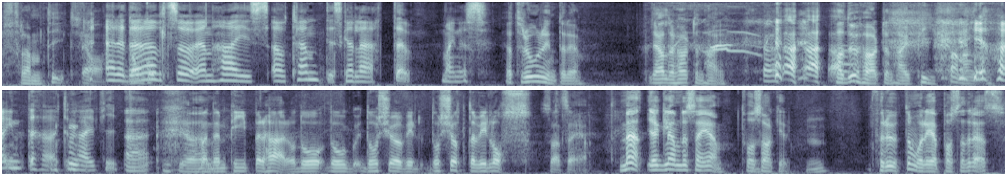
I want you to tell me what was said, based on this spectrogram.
framtid. Ja, Är det de där går- alltså en hajs autentiska läte, Magnus? Jag tror inte det. Jag har aldrig hört en haj. Har du hört en haj pipa någon? Jag har inte hört en. Nej, inte jag. Men den piper här och då, då, då kör vi, då köttar vi loss så att säga. Men jag glömde säga två saker. Mm. Förutom vår e-postadress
